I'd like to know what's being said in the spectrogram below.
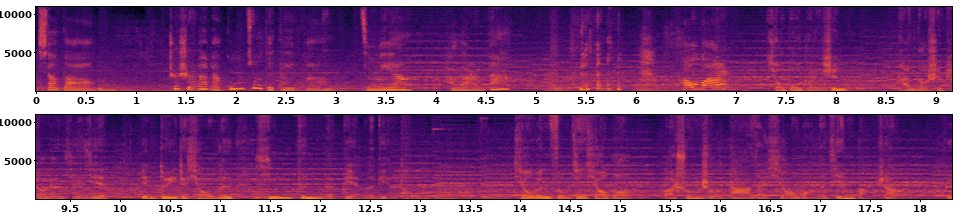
小宝，这是爸爸工作的地方，怎么样？好玩吧？好玩。小宝转身，看到是漂亮姐姐，便对着小文兴奋的点了点头。小文走近小宝，把双手搭在小宝的肩膀上，微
